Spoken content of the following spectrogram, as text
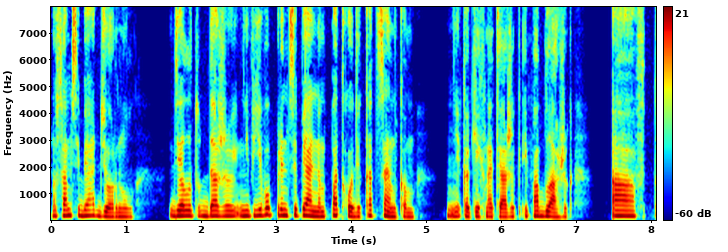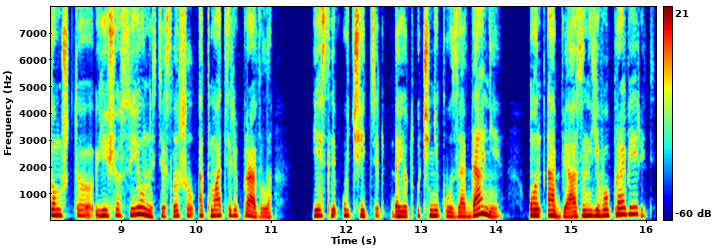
Но сам себя отдернул. Дело тут даже не в его принципиальном подходе к оценкам, никаких натяжек и поблажек — а в том, что еще с юности слышал от матери правило: если учитель дает ученику задание, он обязан его проверить.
